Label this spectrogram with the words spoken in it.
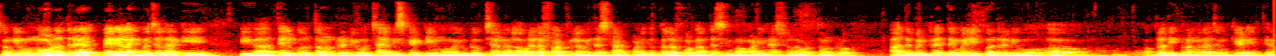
ಸೊ ನೀವು ನೋಡಿದ್ರೆ ಬೇರೆ ಲ್ಯಾಂಗ್ವೇಜ್ ಆಗಿ ಈಗ ತೆಲುಗು ತಗೊಂಡ್ರೆ ನೀವು Chai biscuit team YouTube channel ಅವರೆಲ್ಲ ಶಾರ್ಟ್ ಫಿಲಮ್ ಇಂದ ಸ್ಟಾರ್ಟ್ ಮಾಡಿದ್ರು ಕಲರ್ ಫೋಟೋ ಅಂತ ಸಿನಿಮಾ ಮಾಡಿ ನ್ಯಾಷನಲ್ ಅವಾರ್ಡ್ ತಗೊಂಡ್ರು. ಅದು ಬಿಟ್ರೆ ತಮಿಳಿಗೆ ಬಂದ್ರೆ ನೀವು ಪ್ರದೀಪ್ ರಂಗರಾಜನ್ ಕೇಳಿರ್ತೀರ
